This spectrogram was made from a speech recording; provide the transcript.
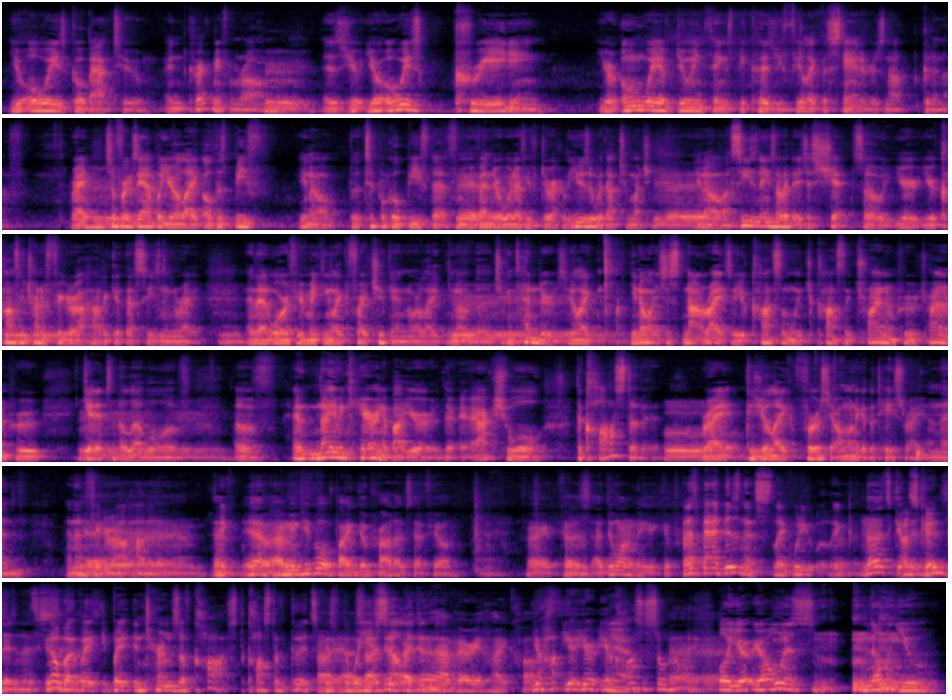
you always go back to, and correct me if I'm wrong, Hmm. is you're you're always creating your own way of doing things because you feel like the standard is not good enough, right? Hmm. So, for example, you're like, oh, this beef. You know the typical beef that from your vendor, or whatever, you directly use it without too much, you know, uh, seasoning stuff like that. It's just shit. So you're you're constantly trying to figure out how to get that seasoning right, and then or if you're making like fried chicken or like you know the chicken tenders, you're like, you know, it's just not right. So you're constantly constantly trying to improve, trying to improve, get it to the level of of and not even caring about your the actual the cost of it, Mm. right? Because you're like, first, I want to get the taste right, and then and then figure out how to. That- yeah, I mean, people buy good products. I feel, right? Because hmm. I do want to make a good But that's bad business. Like, what do you like? No, it's good. That's good business. You know, but but but in terms of cost, cost of goods, Oh, because yeah. the way so you I do, sell I it, do and have very high cost. your your your, your Yeah. cost is so high. Well, you're you're always knowing you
